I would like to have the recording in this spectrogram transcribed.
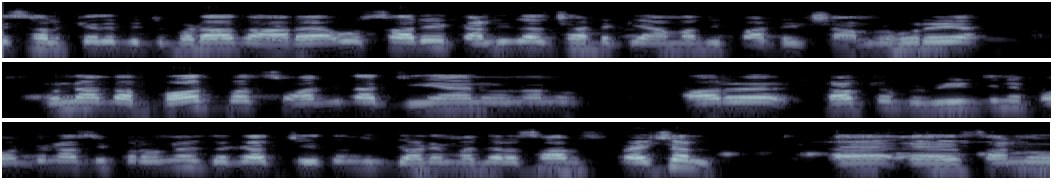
ਇਸ ਹਲਕੇ ਦੇ ਵਿੱਚ ਬੜਾ ਆਧਾਰ ਹੈ, ਉਹ ਸਾਰੇ ਅਕਾਲੀ ਦਲ ਛੱਡ ਕੇ ਆਮ ਆਦਮੀ ਪਾਰਟੀ 'ਚ ਸ਼ਾਮਲ ਹੋ ਰਹੇ ਆ। ਉਹਨਾਂ ਦਾ ਬਹੁਤ ਬਹੁਤ ਸਵਾਗਤ ਹੈ ਜੀ ਆਇਆਂ ਨੂੰ, ਉਹਨਾਂ ਨੂੰ। ਔਰ ਡਾਕਟਰ ਬਲਬੀਰ ਜੀ ਨੇ ਪਹੁੰਚਣਾ ਸੀ, ਪਰ ਉਹਨਾਂ ਦੀ ਜਗ੍ਹਾ ਚੇਤਨ ਸਿੰਘ ਜੋੜੇ ਮਜਰਾ ਸਾਹਿਬ ਸਪੈਸ਼ਲ ਸਾਨੂੰ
